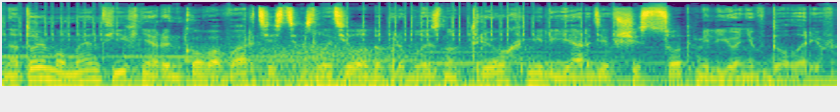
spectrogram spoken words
На той момент їхня ринкова вартість злетіла до приблизно 3 мільярдів 600 мільйонів доларів.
